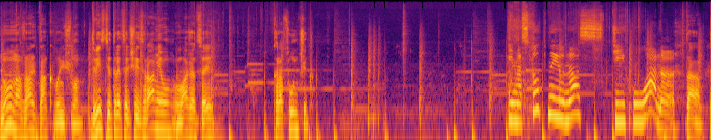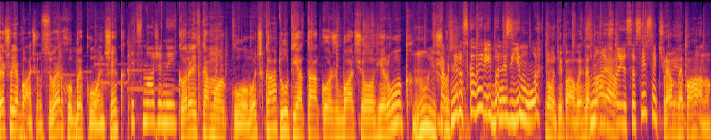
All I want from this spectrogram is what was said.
Ну, на жаль, так вийшло. 236 грамів важить цей красунчик. І наступний у нас Тіхуана. Так, те, що я бачу, зверху бекончик, Підсмажений. корейська морковочка. Тут я також бачу гірок. Ну і Так, щось. не розковирюй, бо не з'їмо. Ну, типа, З виглядає молочною сосисочкою. прям непогано.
